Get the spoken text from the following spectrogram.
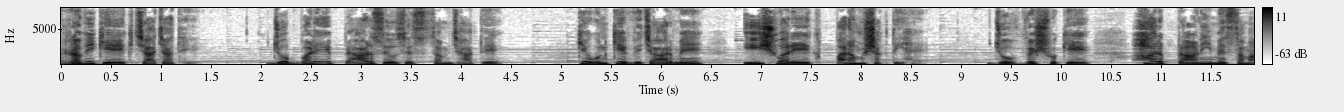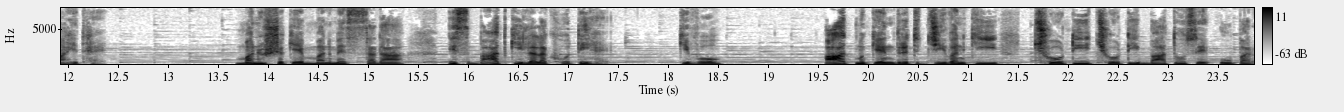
रवि के एक चाचा थे जो बड़े प्यार से उसे समझाते कि उनके विचार में ईश्वर एक परम शक्ति है, जो विश्व के हर प्राणी में समाहित है। मनुष्य के मन में सदा इस बात की ललक होती है कि वो आत्म केंद्रित जीवन की छोटी-छोटी बातों से ऊपर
